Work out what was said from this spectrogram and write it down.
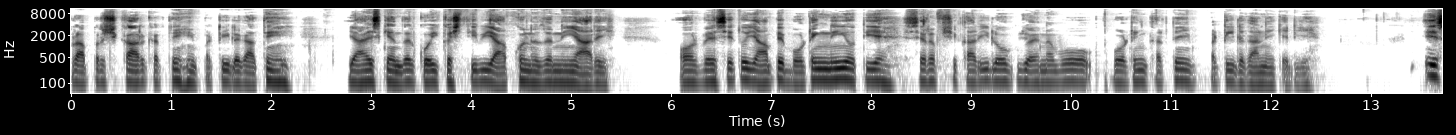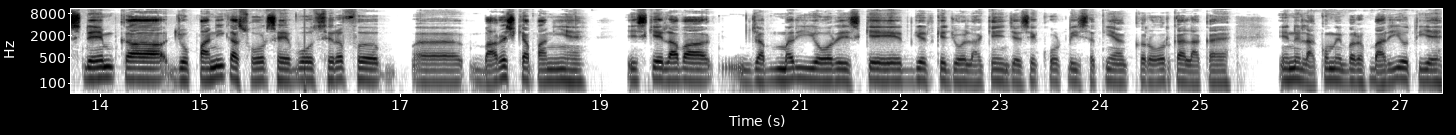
प्रॉपर शिकार करते हैं, पट्टी लगाते हैं, या इसके अंदर कोई कश्ती भी आपको नज़र नहीं आ रही। और वैसे तो यहाँ पे बोटिंग नहीं होती है, सिर्फ़ शिकारी लोग जो है ना वो बोटिंग करते हैं पट्टी लगाने के लिए। इस डैम का जो पानी का सोर्स है वो सिर्फ़ बारिश का पानी है। इसके अलावा जब मरी और इसके इर्द गिर्द के जो इलाके हैं, जैसे कोटली, सतियाँ, करोर का इलाका है इन इलाकों में बर्फ़बारी होती है।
